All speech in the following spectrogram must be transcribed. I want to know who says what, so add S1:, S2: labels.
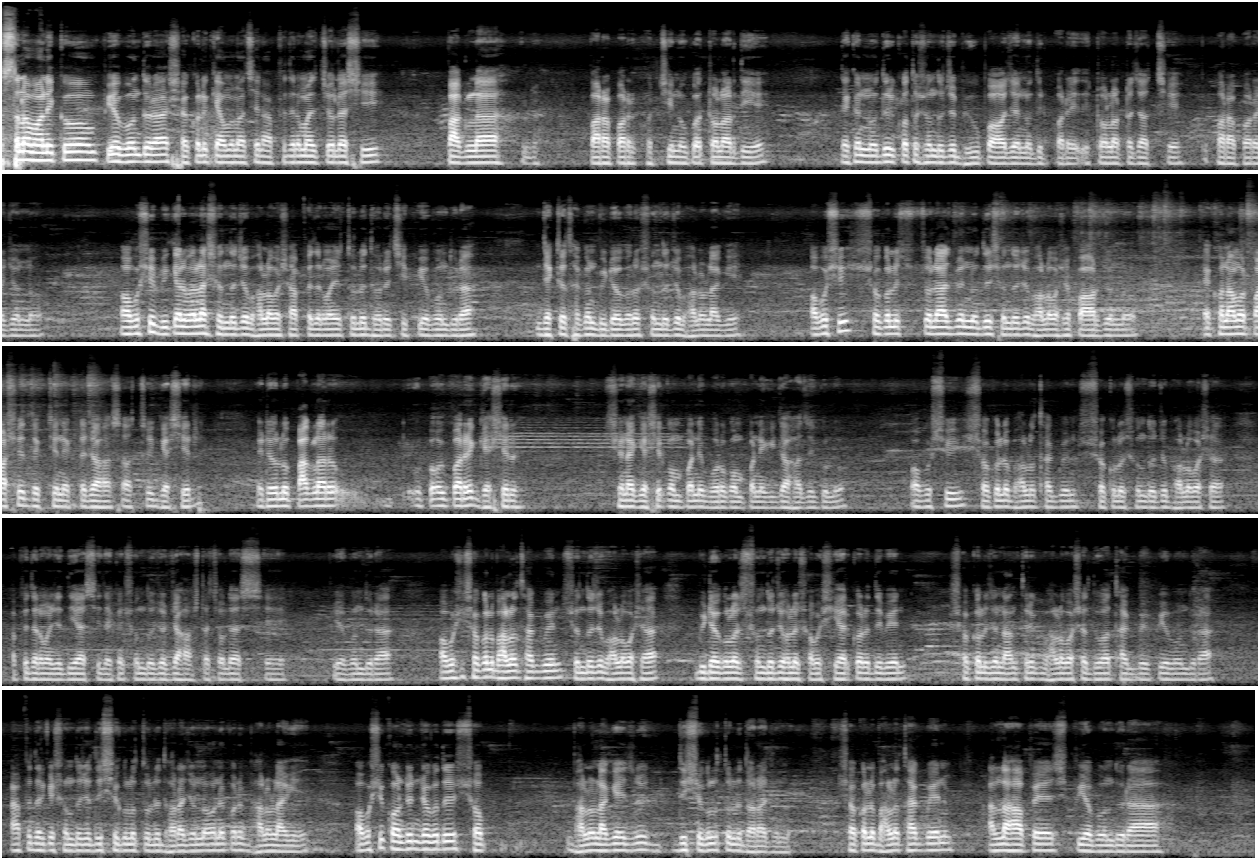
S1: আসসালামু আলাইকুম, প্রিয় বন্ধুরা, সকলে কেমন আছেন? আপনাদের মাঝে চলে আসি পাগলা পারাপার করছি নৌকা ট্রলার দিয়ে। দেখেন নদীর কত সৌন্দর্য, ভিউ পাওয়া যায় নদীর এই ট্রলারটা যাচ্ছে পারাপারের জন্য। অবশ্যই বিকেলবেলা সৌন্দর্য, ভালোবাসা আপনাদের মাঝে তুলে ধরেছি, প্রিয় বন্ধুরা। দেখতে থাকুন ভিডিওগুলো, সৌন্দর্য ভালো লাগে। অবশ্যই সকলে চলে আসবেন নদীর সৌন্দর্য, ভালোবাসা পাওয়ার জন্য। এখন আমার পাশে দেখছেন একটা জাহাজ আছে গ্যাসের। এটা হলো পাগলার ওই- পারে গ্যাসের সেনা, গ্যাসের কোম্পানি, বড় কোম্পানি জাহাজগুলো অবশ্যই সকলে ভালো থাকবেন, সকলে সৌন্দর্য, ভালোবাসা আপনাদের মাঝে দিয়ে আসছি। দেখেন সৌন্দর্য জাহাজটা চলে আসছে, প্রিয় বন্ধুরা। অবশ্যই সকলে ভালো থাকবেন, সৌন্দর্য, ভালোবাসা। ভিডিওগুলো সৌন্দর্য হলে সবাই শেয়ার করে দেবেন। সকলের জন্য আন্তরিক ভালোবাসা, দোয়া থাকবে, প্রিয় বন্ধুরা। আপনাদেরকে সৌন্দর্য দৃশ্যগুলো তুলে ধরার জন্য অনেক অনেক ভালো লাগে। অবশ্যই কন্টেন্ট জগতে সব ভালো লাগে দৃশ্যগুলো তুলে ধরার জন্য। সকলে ভালো থাকবেন। আল্লাহ হাফেজ প্রিয় বন্ধুরা।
